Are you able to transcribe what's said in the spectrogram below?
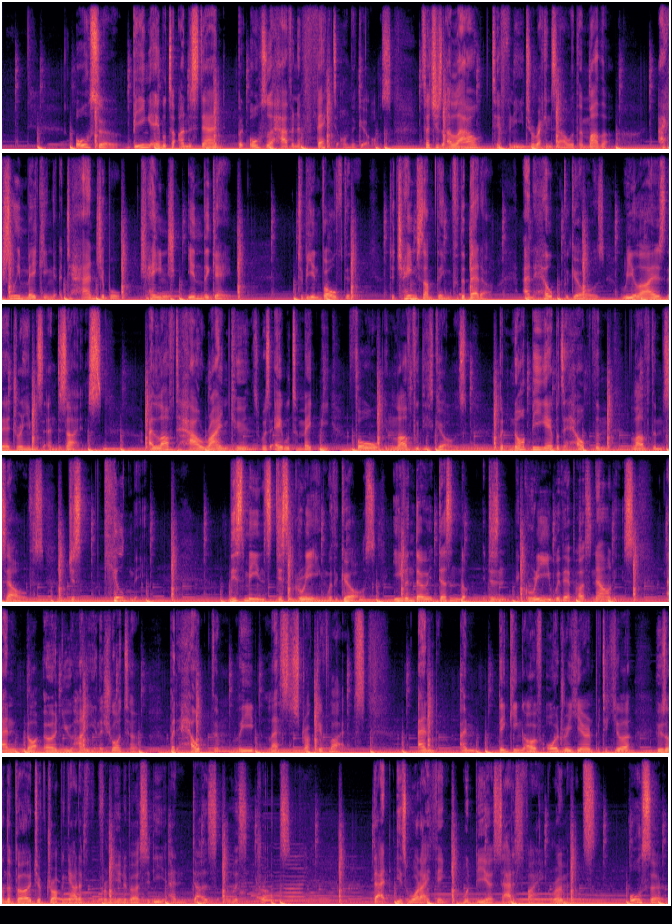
Also, being able to understand but also have an effect on the girls, such as allow Tiffany to reconcile with her mother, actually making a tangible change in the game, to be involved in it, to change something for the better, and help the girls realize their dreams and desires. I loved how Ryan Koons was able to make me fall in love with these girls, but not being able to help them love themselves just killed me. This means disagreeing with girls, even though it doesn't it doesn't agree with their personalities, and not earn you honey in the short term, but help them lead less destructive lives. And I'm thinking of Audrey here in particular, who's on the verge of dropping out of, from university and does illicit drugs. That is what I think would be a satisfying romance. Also,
